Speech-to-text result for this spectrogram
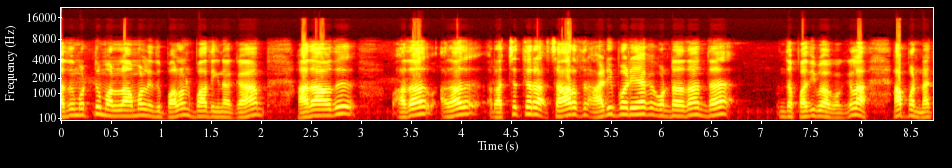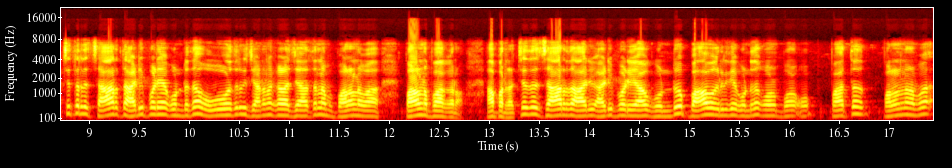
அது மட்டும் அல்லாமல் இது பலன் பார்த்தீங்கன்னாக்கா அதாவது அதாவது அதாவது நட்சத்திர சாரத்தின் அடிப்படையாக கொண்டது தான் இந்த இந்த பதிவாகும் ஓகேங்களா? அப்போ நட்சத்திர சாரத்தை அடிப்படையாக கொண்டு தான் ஒவ்வொருத்தருக்கும் ஜனன ஜாதத்தில் நம்ம பலனை பலனை பார்க்குறோம். அப்போ நட்சத்திர சாரத்தை அடி அடிப்படையாக கொண்டு பாவ ரீதியாக கொண்டு தான் பார்த்து பலனை நம்ம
